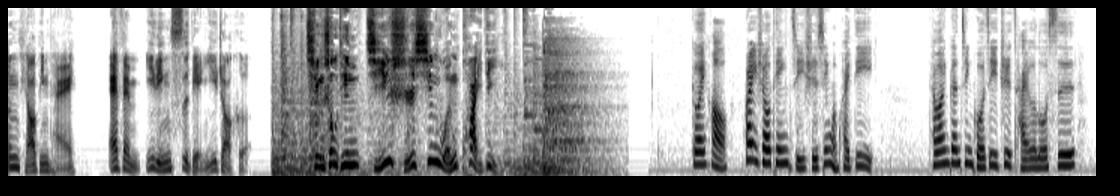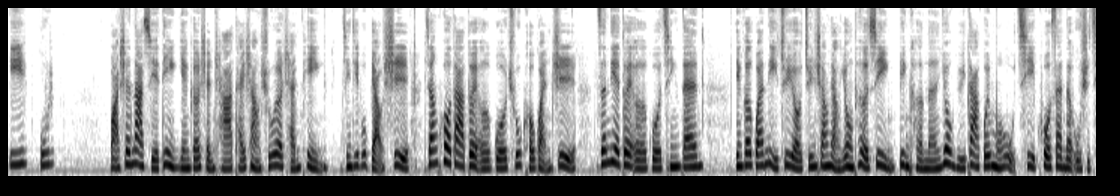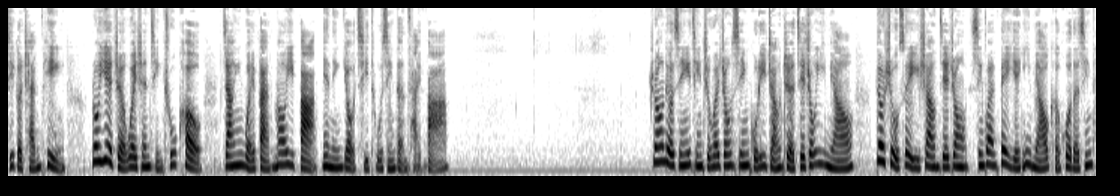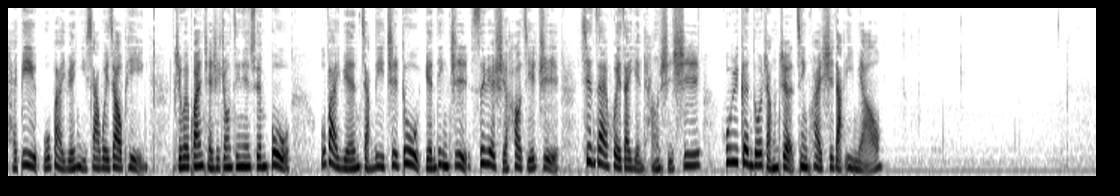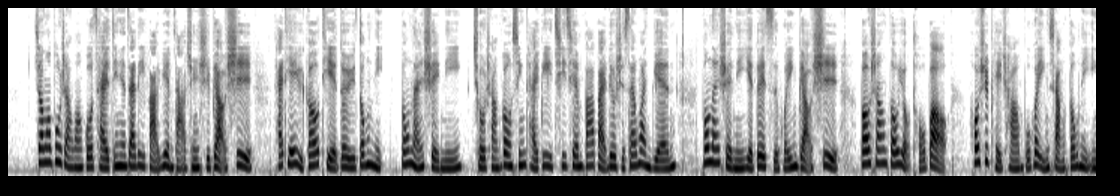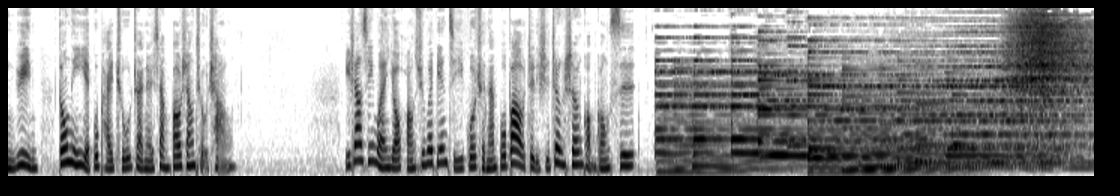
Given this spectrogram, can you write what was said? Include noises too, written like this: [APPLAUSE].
声调平台 FM 一零四点一兆赫，请收听即时新闻快递。各位好，欢迎收听即时新闻快递。台湾跟进国际制裁俄罗斯依乌瓦舍纳协定严格审查台厂输俄产品。经济部表示，将扩大对俄国出口管制，增列对俄国清单。严格管理具有军商两用特性，并可能用于大规模武器扩散的五十七个产品。若业者未申请出口，将因违反贸易法面临有期徒刑等裁罚。中央流行疫情指挥中心鼓励长者接种疫苗，六十五岁以上接种新冠肺炎疫苗可获得新台币五百元以下慰教品。指挥官陈时中今天宣布，五百元奖励制度原定至四月十号截止，现在会再延长实施。呼吁更多长者尽快施打疫苗。交通部长王国才今天在立法院答询时表示，台铁与高铁对于东泥东南水泥球场共新台币七千八百六十三万元。东南水泥也对此回应表示，包商都有投保，后续赔偿不会影响东泥营运，东泥也不排除转而向包商求偿。以上新闻由黄勋威编辑，郭纯南播报，这里是正声广播公司。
